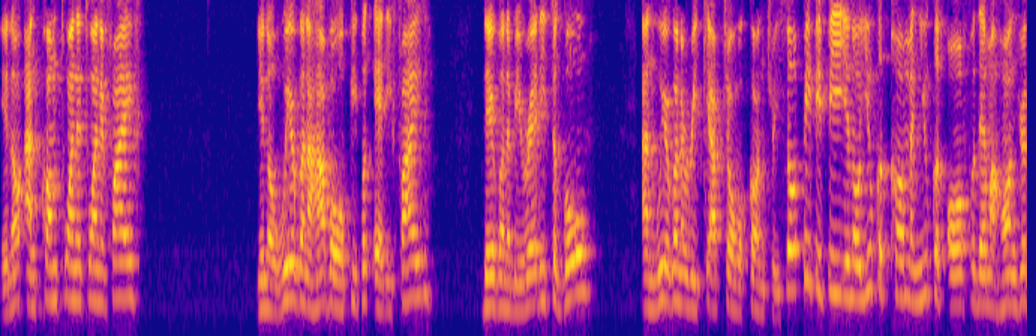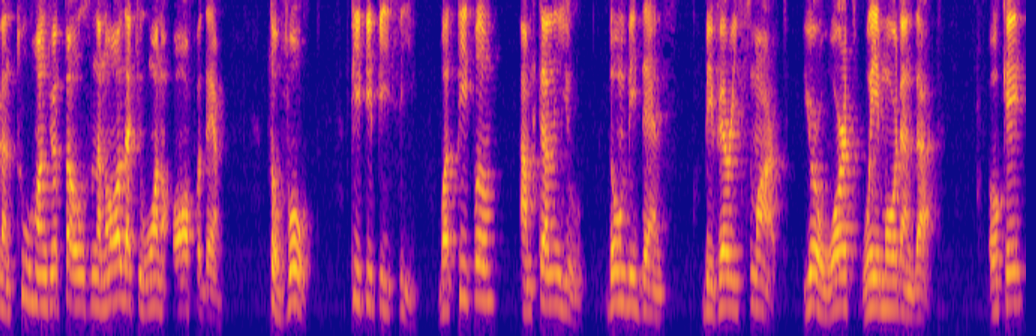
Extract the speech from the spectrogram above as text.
You know, and come 2025, you know, we're going to have our people edified they're going to be ready to go and we're going to recapture our country. So PPP, you know, you could come and you could offer them a hundred and two hundred thousand and all that you want to offer them to vote PPPC. But people, I'm telling you, don't be dense. Be very smart. You're worth way more than that. Okay?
